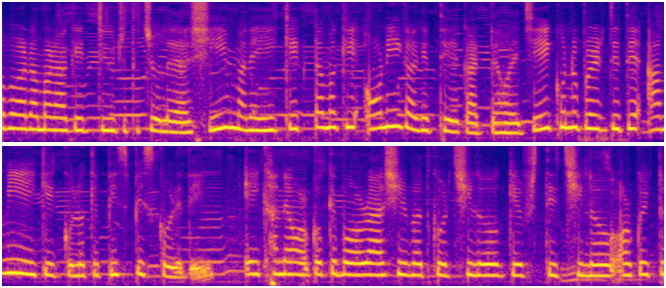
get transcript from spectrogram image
আবার আমার আগের ডিউটিতে চলে আসি। মানে এই কেকটা আমাকে অনেক আগের থেকে কাটতে হয়। যে কোনো বার্থডেতে আমি এই কেকগুলোকে পিস পিস করে দিই। এইখানে অর্ককে বড়রা আশীর্বাদ করছিল গিফট দিচ্ছিল, অর্ক একটু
